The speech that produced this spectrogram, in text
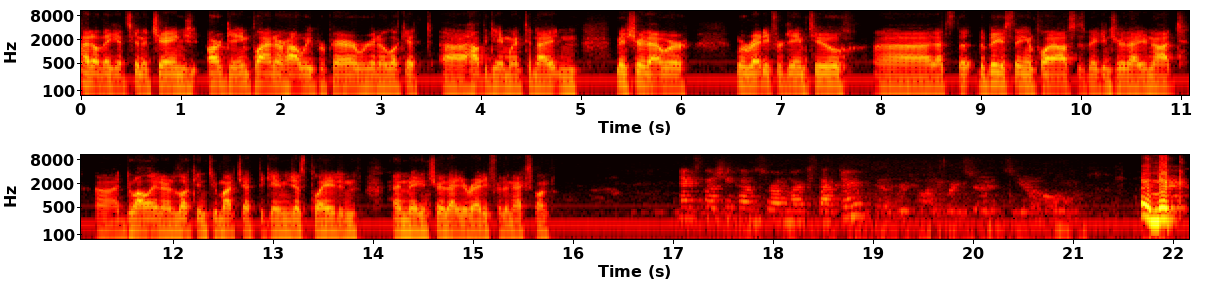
I don't think it's going to change our game plan or how we prepare. We're going to look at uh, how the game went tonight and make sure that we're we're ready for game two. Uh, that's the, the biggest thing in playoffs is making sure that you're not uh, dwelling or looking too much at the game you just played and, and making sure that you're ready for the next one. Next question comes from Mark Spector. Hey, Nick,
